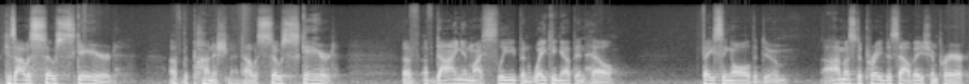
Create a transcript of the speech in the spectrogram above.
Because I was so scared of the punishment. I was so scared of, of dying in my sleep and waking up in hell, facing all the doom. I must have prayed the salvation prayer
